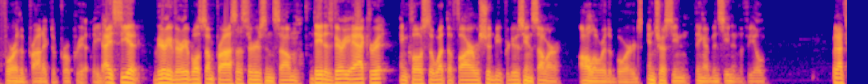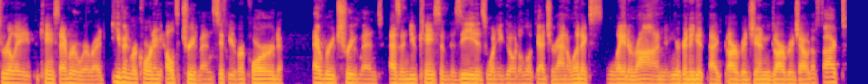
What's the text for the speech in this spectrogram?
for the product appropriately. I see it very variable. Some processors and some data is very accurate and close to what the farm should be producing, some are all over the boards. Interesting thing I've been seeing in the field. But that's really the case everywhere, right? Even recording health treatments, if you record every treatment as a new case of disease, when you go to look at your analytics later on, you're going to get that garbage in, garbage out effect.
